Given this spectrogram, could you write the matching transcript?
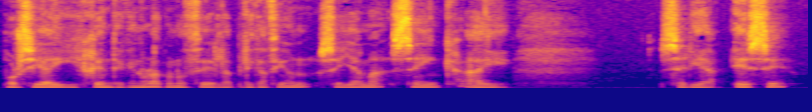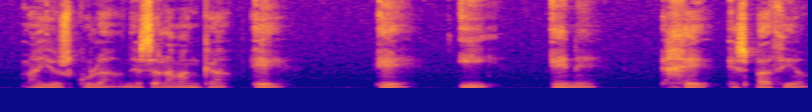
Por si hay gente que no la conoce, la aplicación se llama Sync AI. Sería S mayúscula de Salamanca E E I N G espacio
